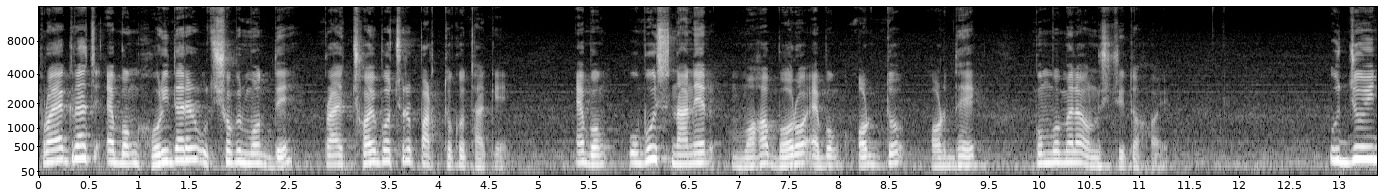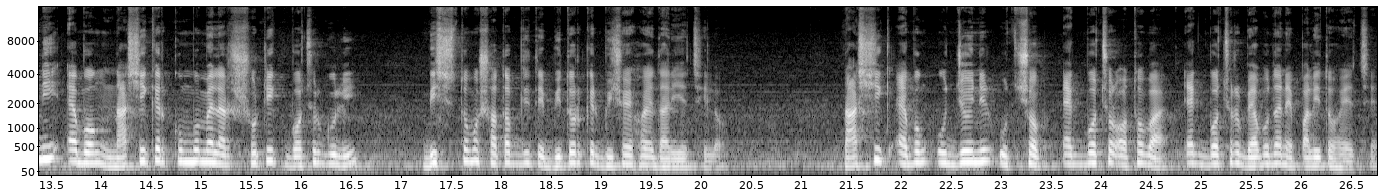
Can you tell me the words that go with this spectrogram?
প্রয়াগরাজ এবং হরিদ্বারের উৎসবের মধ্যে প্রায় ছয় বছরের পার্থক্য থাকে। এবং উভয় স্নানের মহা বড় এবং অর্ধ অর্ধেক কুম্ভমেলা অনুষ্ঠিত হয়। উজ্জয়িনী এবং নাসিকের কুম্ভমেলার সঠিক বছরগুলি বিশতম শতাব্দীতে বিতর্কের বিষয় হয়ে দাঁড়িয়েছিল। নাসিক এবং উজ্জয়িনীর উৎসব এক বছর অথবা এক বছর ব্যবধানে পালিত হয়েছে।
